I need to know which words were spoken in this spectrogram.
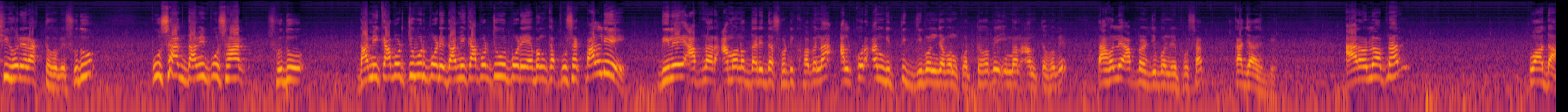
শিহরে রাখতে হবে। শুধু পোশাক, দামি পোশাক, শুধু দামি কাপড় চুপড় পরে, দামি কাপড় চুপড় পরে এবং পোশাক পাল্টিয়ে দিলেই আপনার আমানতদারিতা সঠিক হবে না। আল কোরআন ভিত্তিক জীবনযাপন করতে হবে ইমান আনতে হবে। তাহলে আপনার জীবনের পোশাক কাজে আসবে। আর হলো আপনার ওয়াদা।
